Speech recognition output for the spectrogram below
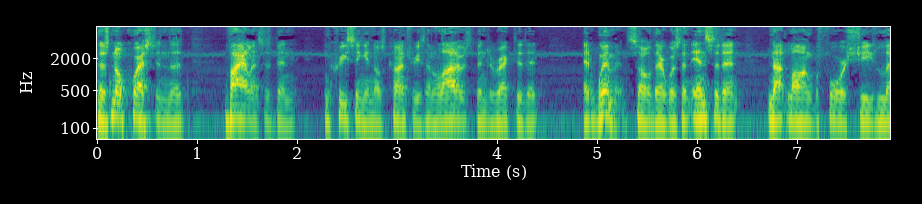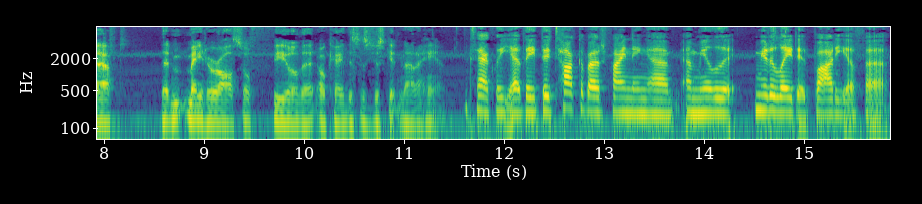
there's no question that violence has been increasing in those countries, and a lot of it's been directed at at women. So there was an incident not long before she left that made her also feel that okay, this is just getting out of hand. Exactly. Yeah, they they talk about finding a, a mutilated body of a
